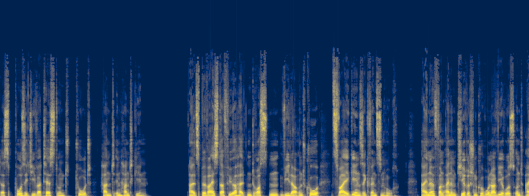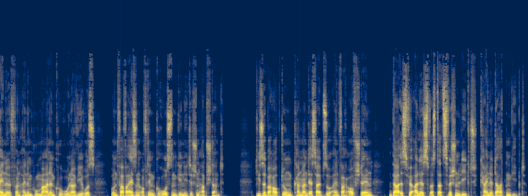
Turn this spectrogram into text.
dass positiver Test und Tod Hand in Hand gehen. Als Beweis dafür halten Drosten, Wieler und Co. zwei Gensequenzen hoch. Eine von einem tierischen Coronavirus und eine von einem humanen Coronavirus und verweisen auf den großen genetischen Abstand. Diese Behauptung kann man deshalb so einfach aufstellen, da es für alles, was dazwischen liegt, keine Daten gibt.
